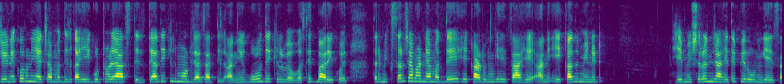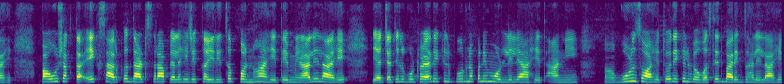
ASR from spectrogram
जेणेकरून याच्यामधील काही गुठळ्या असतील त्या देखील मोडल्या जातील आणि गूळ देखील व्यवस्थित बारीक होईल. तर मिक्सरच्या भांड्यामध्ये हे काढून घ्यायचं आहे आणि एखाद मिनिट हे मिश्रण जे आहे ते फिरवून घ्यायचं आहे. पाहू शकता एक सारखं दाटसर आपल्याला हे जे कैरीचं पन्ह आहे ते मिळालेलं आहे. याच्यातील गुठळ्या देखील पूर्णपणे मोडलेल्या आहेत आणि गूळ जो आहे तो देखील व्यवस्थित बारीक झालेला आहे.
